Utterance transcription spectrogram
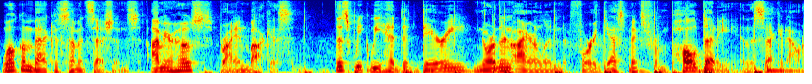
Welcome back to Summit Sessions. I'm your host, Brian Bacchus. This week we head to Derry, Northern Ireland for a guest mix from Paul Duddy in the second hour.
